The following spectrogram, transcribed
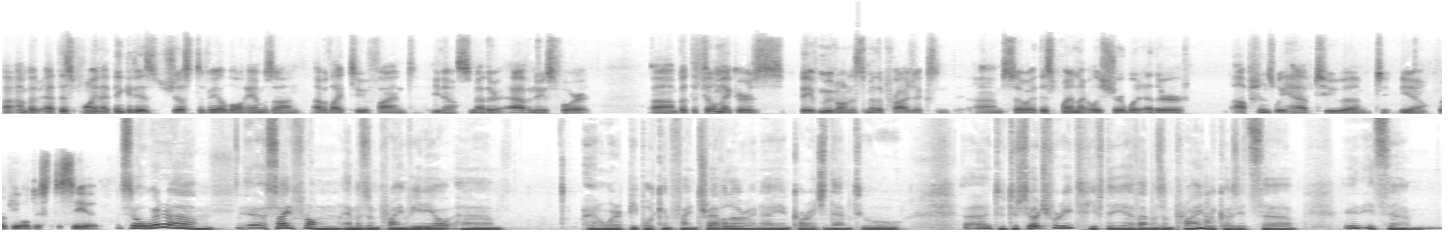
Um, but at this point, I think it is just available on Amazon. I would like to find, you know, some other avenues for it. Um, but the filmmakers, they've moved on to some other projects, and um, so at this point, I'm not really sure what other options we have to, um, to you know, for people just to see it. So, where um, aside from Amazon Prime Video, um, and where people can find Traveler, and I encourage them to uh, to, to search for it if they have Amazon Prime because it's uh, it's um,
